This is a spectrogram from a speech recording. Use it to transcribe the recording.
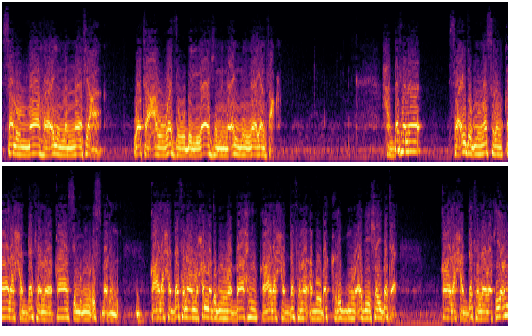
سلوا الله علما نافعا وتعوذوا بالله من علم لا ينفع. حدثنا سعيد بن نصر قال حدثنا قاسم بن إسبغ. قال حدثنا محمد بن وضاح. قال حدثنا أبو بكر بن أبي شيبة. قال حدثنا وكيع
